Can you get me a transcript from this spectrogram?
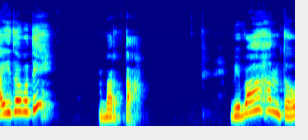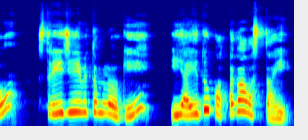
ఐదవది భర్త. వివాహంతో స్త్రీ జీవితంలోకి ఈ ఐదు కొత్తగా వస్తాయి.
